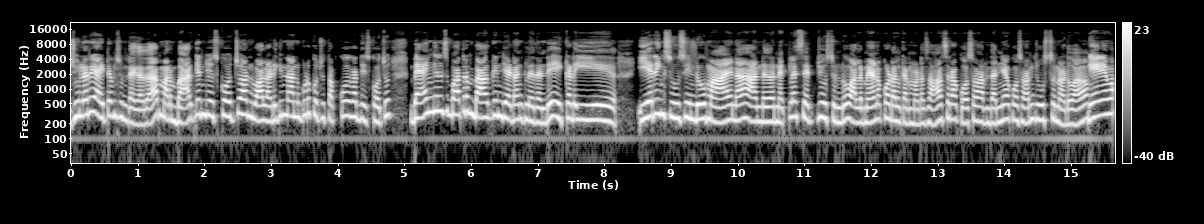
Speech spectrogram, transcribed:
జ్యువెలరీ ఐటమ్స్ ఉంటాయి కదా. మనం బార్గెన్ చేసుకోవచ్చు. అండ్ వాళ్ళు అడిగిన దానికి కూడా కొంచెం తక్కువగా తీసుకోవచ్చు. బ్యాంగిల్స్ మాత్రం బార్గెన్ చేయడానికి లేదండి. ఇక్కడ ఈ ఇయర్ రింగ్స్ చూసిండు మా ఆయన. అండ్ నెక్లెస్ సెట్ చూస్తుండు. వాళ్ళ మేనకోడలకి అనమాట సహస్ర కోసం అండ్ ధన్య కోసం అని చూస్తున్నాడు. నేనేమో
